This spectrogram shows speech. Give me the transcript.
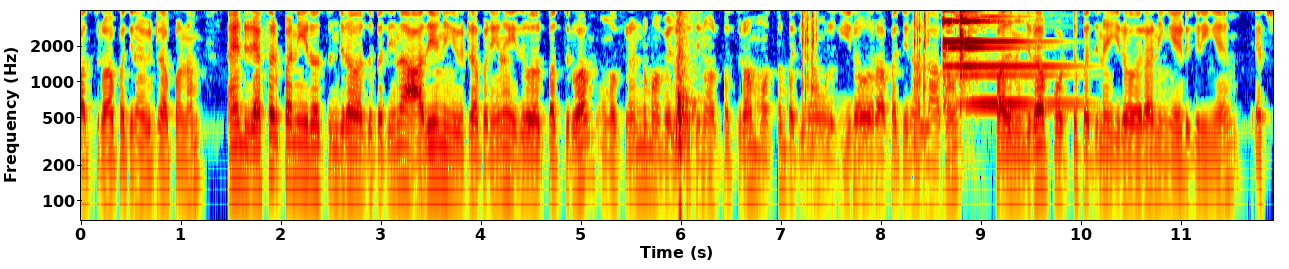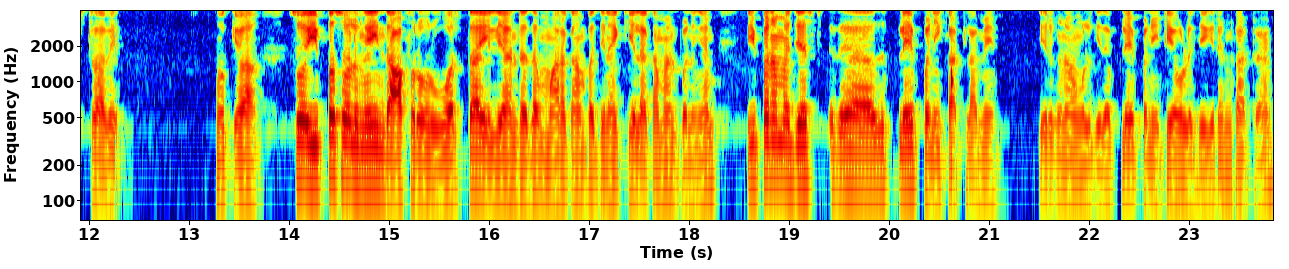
பத்து ரூபா பார்த்தீங்கன்னா விட்ரா பண்ணலாம். அண்ட் ரெஃபர் பண்ணி இருபத்தஞ்சு ரூபா வருது பார்த்தீங்கன்னா அதையும் நீங்கள் விட்ரா பண்ணிங்கன்னா இதில் ஒரு பத்து ரூபா உங்கள் ஃப்ரெண்டு மொபைலில் பார்த்தீங்கன்னா ஒரு பத்து ரூபா மொத்தம் பார்த்தீங்கன்னா உங்களுக்கு இருபது ரூபா பார்த்தீங்கன்னா லாபம். பதினஞ்சு ரூபா போட்டு பார்த்தீங்கன்னா இருபது ரூபா நீங்கள் எடுக்கிறீங்க எக்ஸ்ட்ராவே ஓகேவா? ஸோ இப்போ சொல்லுங்கள் இந்த ஆஃபர் ஒரு ஒர்த்தா இல்லையான்றதை மறக்காமல் பார்த்தீங்கன்னா கீழே கமெண்ட் பண்ணுங்கள் இப்போ நம்ம ஜஸ்ட் இதை அது ப்ளே பண்ணி காட்டலாமே. இருக்கு நான் உங்களுக்கு இதை ப்ளே பண்ணிவிட்டு எவ்வளோ ஜெயிக்கிறேன்னு காட்டுறேன்.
